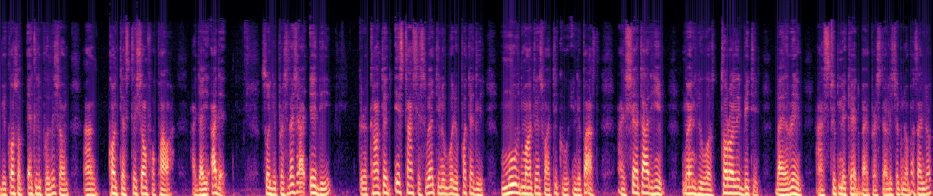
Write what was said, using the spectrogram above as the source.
because of earthly position and contestation for power, Ajayi added. So the presidential AD recounted instances where Tinubu reportedly moved mountains for Atiku in the past and sheltered him when he was thoroughly beaten by rain and stripped naked by President Olusegun Obasanjo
